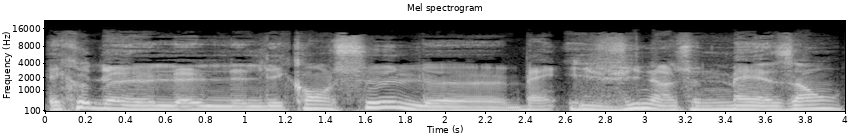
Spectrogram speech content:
Écoute, les consuls, ben, il vit dans une maison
